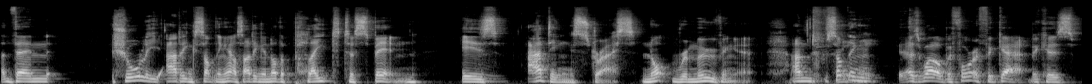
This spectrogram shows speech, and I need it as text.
then surely adding something else adding another plate to spin is adding stress not removing it and something as well before i forget because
